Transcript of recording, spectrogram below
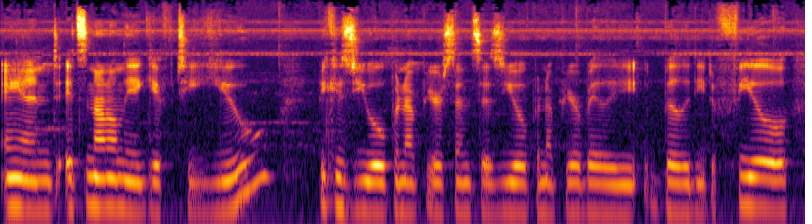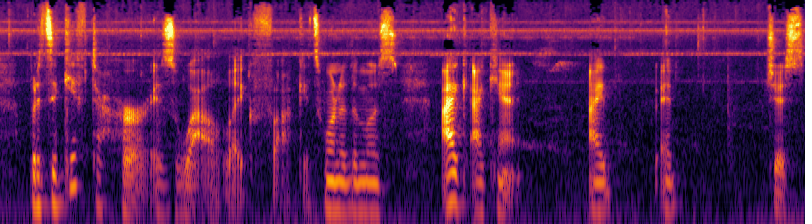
And it's not only a gift to you because you open up your senses, you open up your ability ability to feel, but it's a gift to her as well. Like fuck, it's one of the most I I can't I I just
